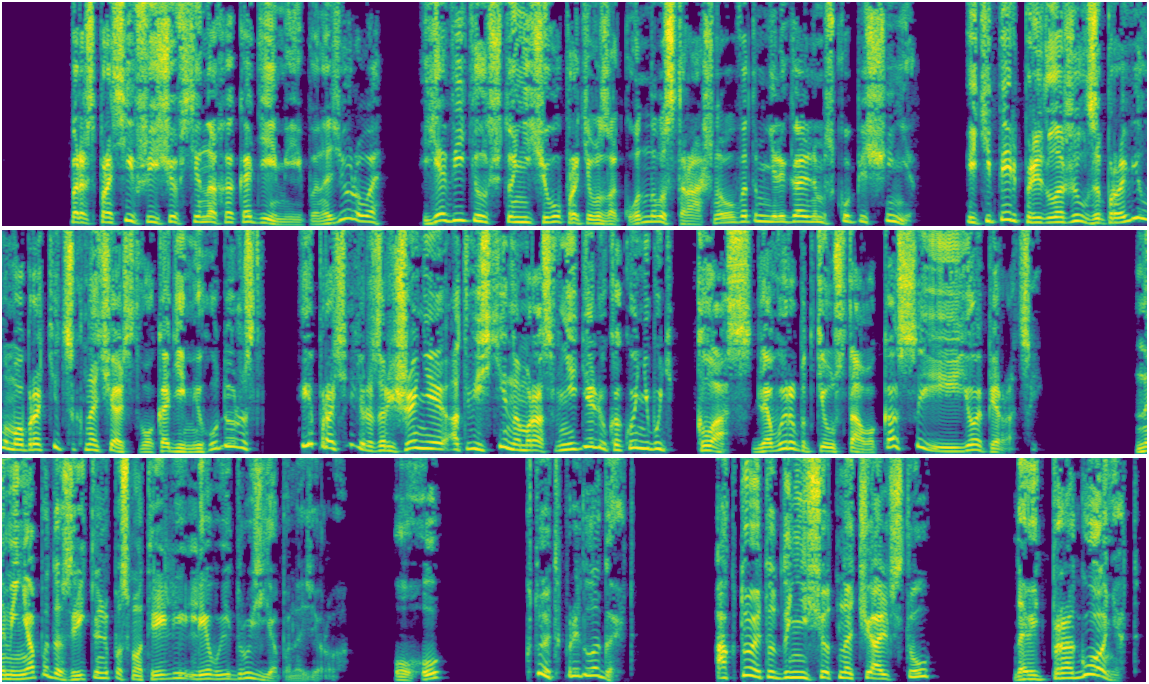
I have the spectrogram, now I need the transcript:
Проспросивши еще в стенах Академии Паназерова, я видел, что ничего противозаконного, страшного в этом нелегальном скопище нет, и теперь предложил за правилом обратиться к начальству Академии художеств и просить разрешения отвести нам раз в неделю какой-нибудь класс для выработки устава кассы и ее операций. На меня подозрительно посмотрели левые друзья Паназерова. Ого! Кто это предлагает? А кто это донесет начальству? Да ведь прогонят!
